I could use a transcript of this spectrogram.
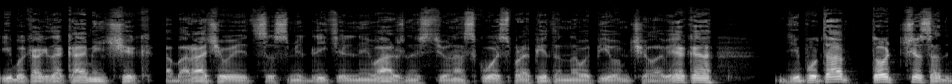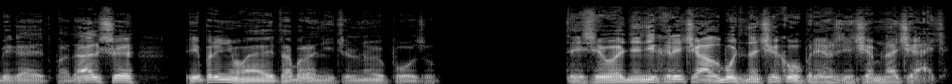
ибо когда каменщик оборачивается с медлительной важностью насквозь пропитанного пивом человека, депутат тотчас отбегает подальше и принимает оборонительную позу. Ты сегодня не кричал, будь начеку, прежде чем начать.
